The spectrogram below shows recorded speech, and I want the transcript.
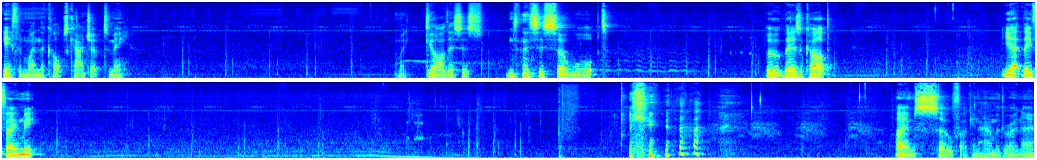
If and when the cops catch up to me. My god, this is this is so warped. Oh, there's a cop. Yeah, they found me. I am so fucking hammered right now.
